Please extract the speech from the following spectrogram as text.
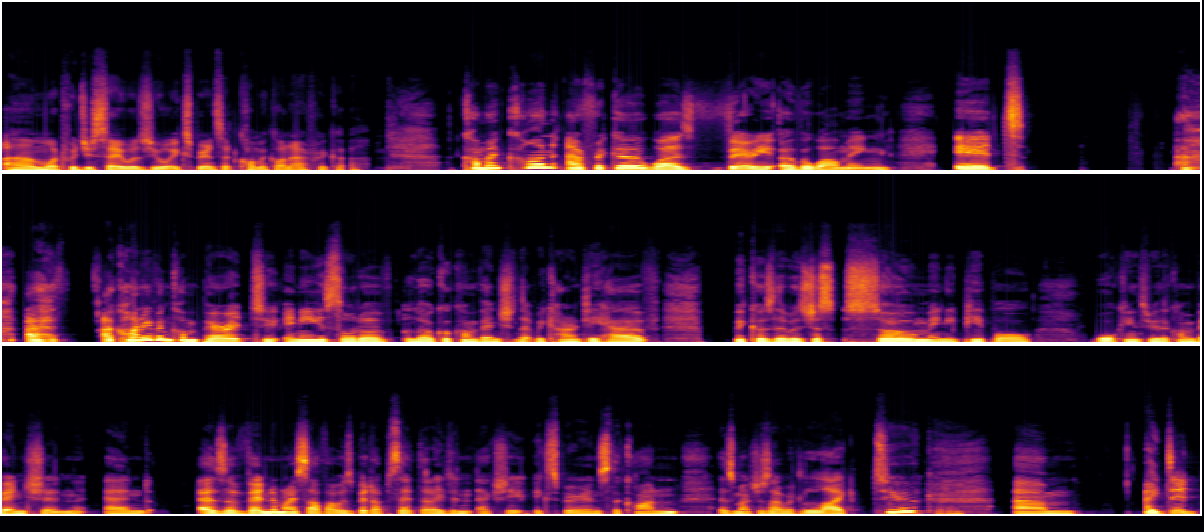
um, what would you say was your experience at Comic Con Africa? Comic Con Africa was very overwhelming. It, I, I can't even compare it to any sort of local convention that we currently have because there was just so many people walking through the convention. And as a vendor myself, I was a bit upset that I didn't actually experience the con as much as I would like to. Um, I did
